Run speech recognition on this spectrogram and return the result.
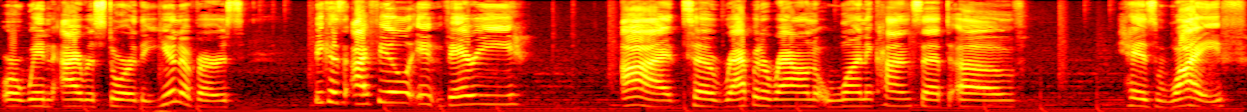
or when I restore the universe? Because I feel it very odd to wrap it around one concept of his wife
